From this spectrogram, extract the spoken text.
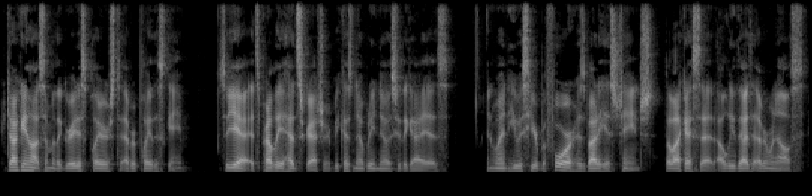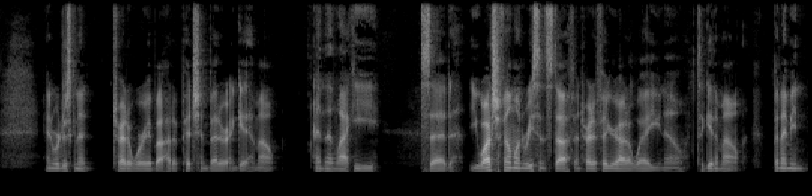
You're talking about some of the greatest players to ever play this game. So yeah, it's probably a head scratcher because nobody knows who the guy is." And when he was here before, his body has changed. But like I said, I'll leave that to everyone else. And we're just going to try to worry about how to pitch him better and get him out. And then Lackey said, You watch film on recent stuff and try to figure out a way, you know, to get him out. But I mean,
